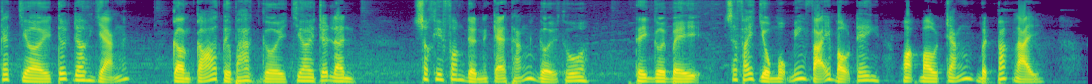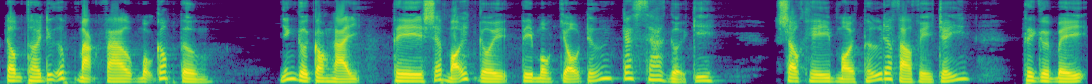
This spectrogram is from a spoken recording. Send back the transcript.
Cách chơi rất đơn giản Cần có từ ba người chơi trở lên. Sau khi phân định kẻ thắng người thua thì người bị sẽ phải dùng một miếng vải màu đen hoặc màu trắng bịt mắt lại, đồng thời đứng úp mặt vào một góc tường. Những người còn lại thì sẽ mỗi người tìm một chỗ đứng cách xa người kia. Sau khi mọi thứ đã vào vị trí, thì người bị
